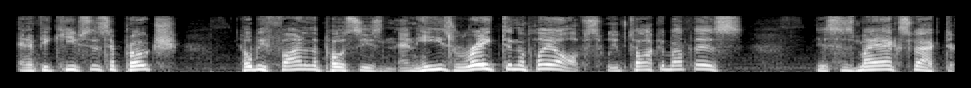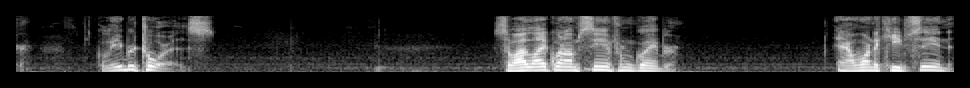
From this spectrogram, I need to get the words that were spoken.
And if he keeps this approach, he'll be fine in the postseason. And he's raked in the playoffs. We've talked about this. This is my X factor. Gleyber Torres. So I like what I'm seeing from Gleyber. And I want to keep seeing it.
